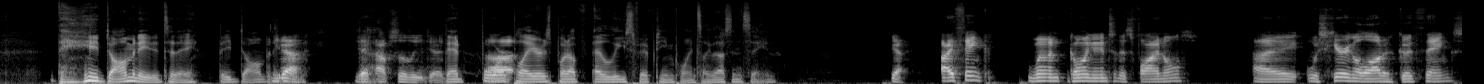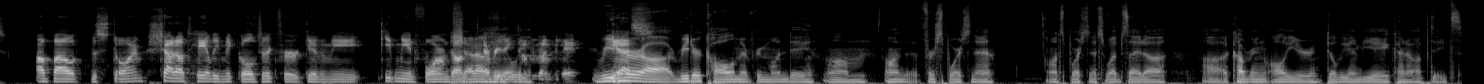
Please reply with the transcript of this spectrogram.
they dominated today. They dominated. Yeah. Yeah. They absolutely did. They had four uh, players put up at least 15 points. Like that's insane. Yeah. I think when going into this finals, I was hearing a lot of good things about the Storm. Shout out to Haley McGoldrick for giving me keeping me informed on Shout out everything Haley. WNBA. Read yes. her uh, read her column every Monday um on for Sportsnet on Sportsnet's website uh, uh covering all your WNBA kind of updates.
